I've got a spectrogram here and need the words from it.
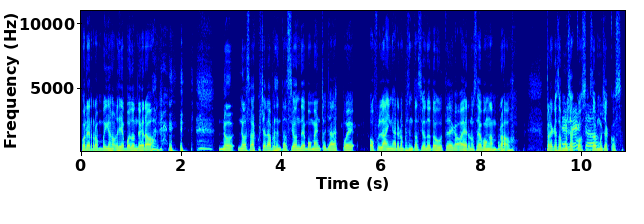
Por error mío no le di el botón de grabar. no, no se va a escuchar la presentación de momento. Ya después offline haré una presentación de todos ustedes, caballeros. No se pongan bravos. Pero que son muchas cosas, son muchas cosas.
